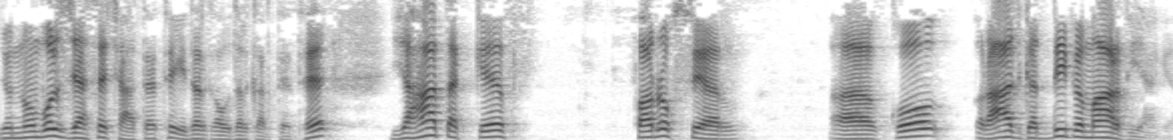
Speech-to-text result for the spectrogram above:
जो नोबल्स जैसे चाहते थे, इधर का उधर करते थे। यहाँ तक के फारूक सैर को राजगद्दी पे मार दिया गया।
